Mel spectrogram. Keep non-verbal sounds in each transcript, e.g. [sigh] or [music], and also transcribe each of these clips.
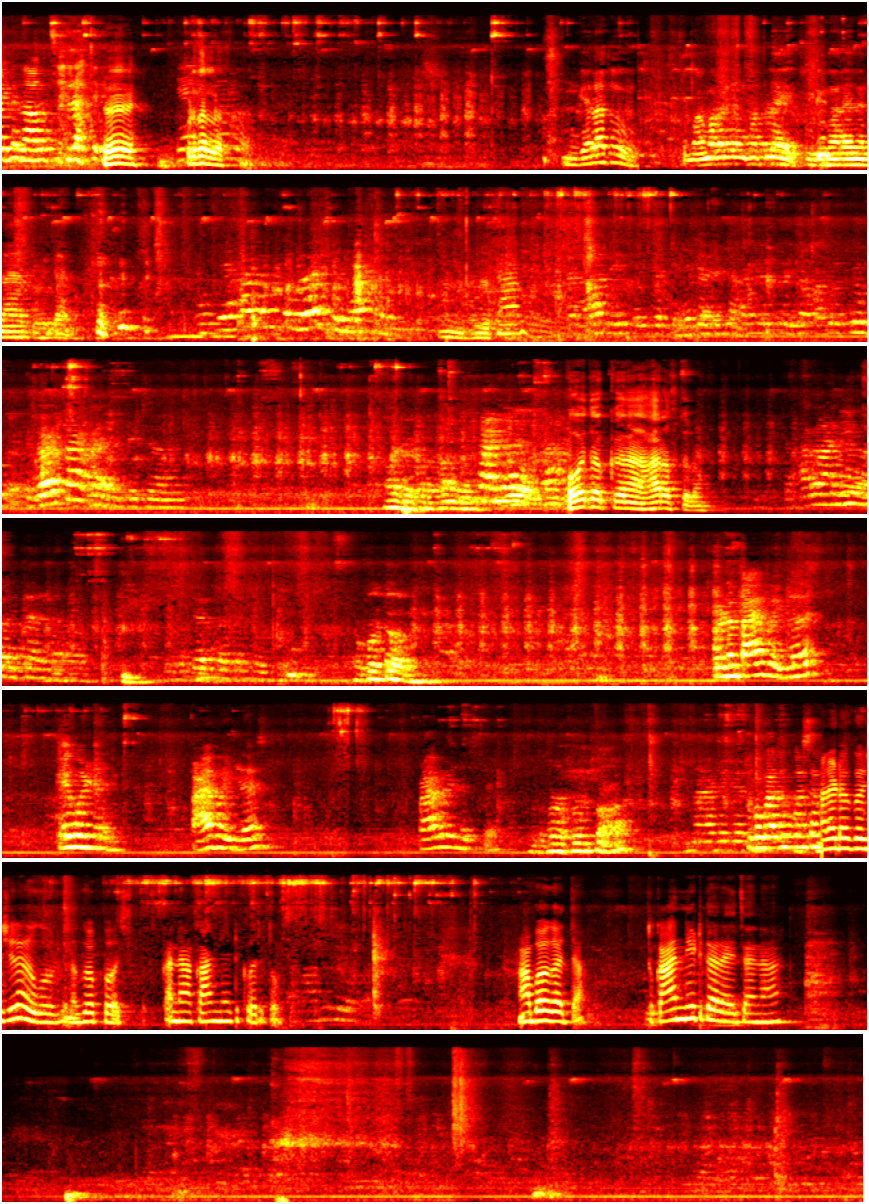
वाटलं जाऊच ए कुठं चालला गेला तो. मामाकडे जाऊन बसलाय मारायला नाही असं विचार. हो तो क- हार असतो तो. पण पाया पडलंस? ए गोल्डन पाया पडलंस? पाया पडलंस ते. तुका बाजू बसा मला ना गोल्डन गप्पस. काना कान नीट करतो हा बघ आता. तो कान नीट करायचा ना.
